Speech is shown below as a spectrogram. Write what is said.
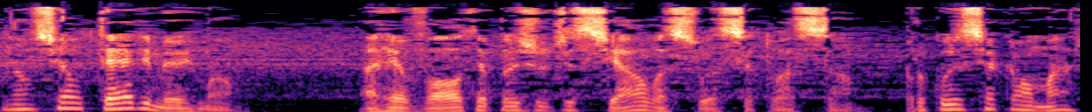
Não se altere, meu irmão. A revolta é prejudicial à sua situação. Procure se acalmar.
